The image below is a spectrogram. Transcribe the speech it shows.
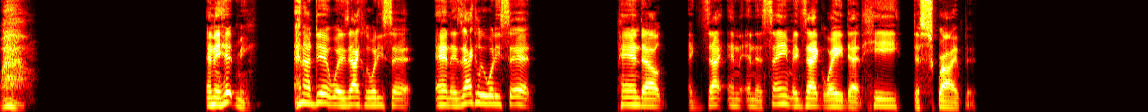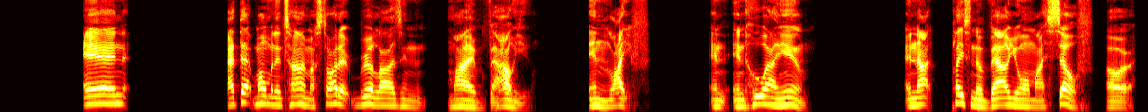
Wow. And it hit me. And I did what exactly what he said. And exactly what he said panned out exact in, in the same exact way that he described it. And at that moment in time, I started realizing my value in life and, and who I am and not placing a value on myself or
